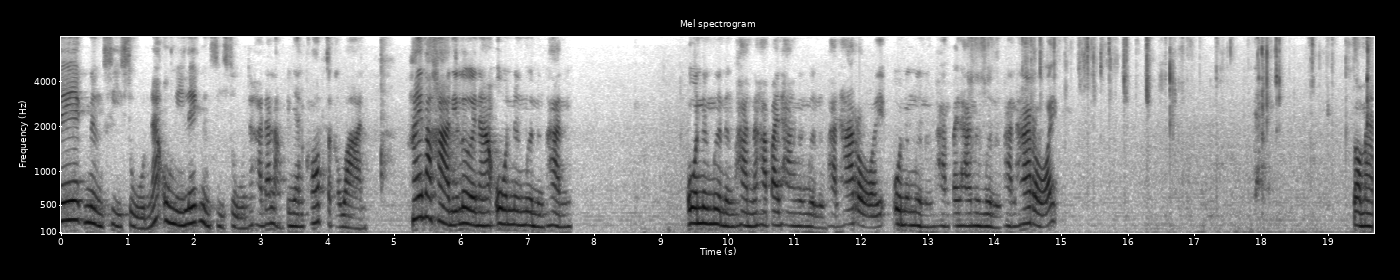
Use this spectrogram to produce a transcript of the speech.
เลขหนึ่งสี่ศูนย์นะองค์นี้เลขหนึ่งสี่ศูนย์นะคะ ด้านหลังเป็นยันครอบจักรวาล ให้ราคานี้เลยนะ โอนหนึ่งหมื่นหนึ่งพันโอนหนึ่งหมื่นหนึ่งพันนะคะ ไปทางหนึ่งหมื่นหนึ่งพันห้าร้อยโอนหนึ่งหมื่นหนึ่งพันไปทางหนึ่งหมื่นหนึ่งพันห้าร้อยต่อมา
